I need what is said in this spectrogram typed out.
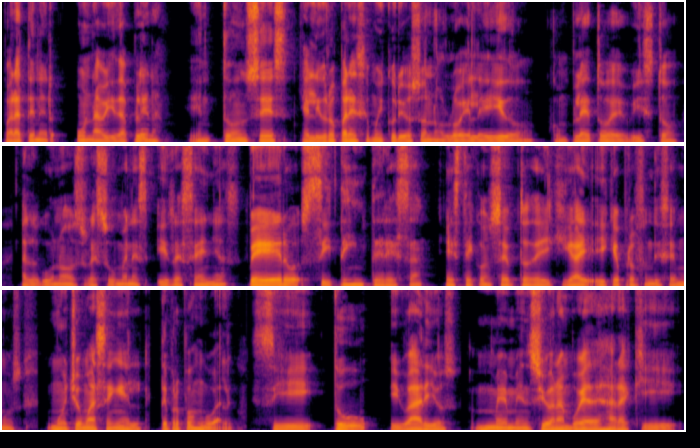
para tener una vida plena. Entonces, el libro parece muy curioso, no lo he leído completo, he visto algunos resúmenes y reseñas, pero si te interesa este concepto de Ikigai y que profundicemos mucho más en él, te propongo algo. Si tú y varios me mencionan, voy a dejar aquí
